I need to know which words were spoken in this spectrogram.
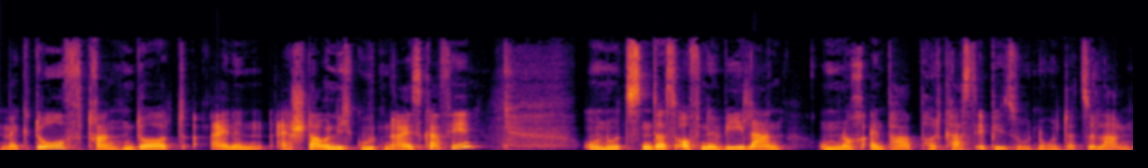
McDoof, tranken dort einen erstaunlich guten Eiskaffee und nutzten das offene WLAN, um noch ein paar Podcast-Episoden runterzuladen.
